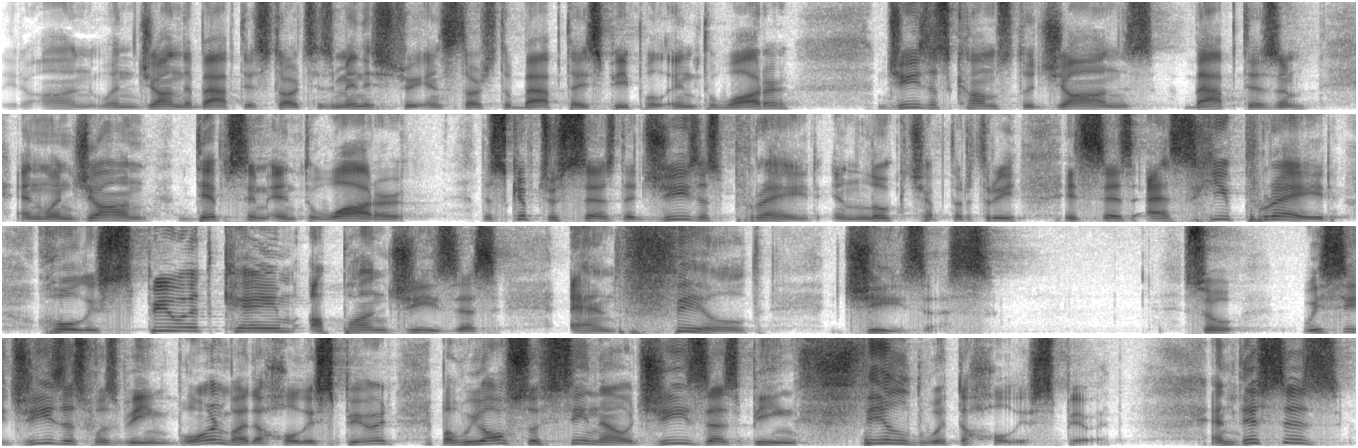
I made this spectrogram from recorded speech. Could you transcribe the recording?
Later on, when John the Baptist starts his ministry and starts to baptize people into water, Jesus comes to John's baptism, and when John dips him into water, the scripture says that Jesus prayed in Luke chapter 3. It says, As he prayed, Holy Spirit came upon Jesus and filled Jesus. So we see Jesus was being born by the Holy Spirit, but we also see now Jesus being filled with the Holy Spirit. And this is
